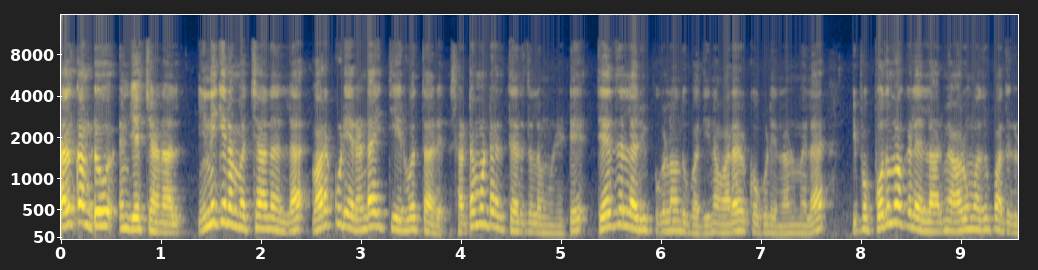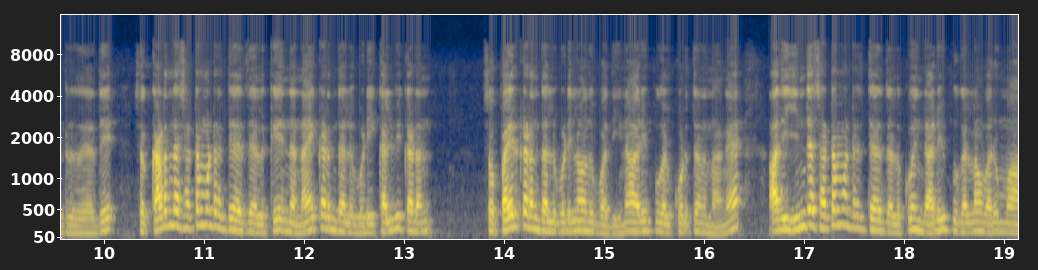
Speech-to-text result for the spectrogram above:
வெல்கம் டு எம்ஜிஎஸ் சேனல் இன்றைக்கி நம்ம சேனலில் வரக்கூடிய ரெண்டாயிரத்தி இருபத்தாறு சட்டமன்ற தேர்தலை முன்னிட்டு தேர்தல் அறிவிப்புகள்லாம் வந்து பார்த்தீங்கன்னா வர இருக்கக்கூடிய நிலமையில் இப்போ பொதுமக்கள் எல்லாருமே ஆர்வமாக எதிர்பார்த்துக்கிட்டு இருக்கிறது. ஸோ கடந்த சட்டமன்ற தேர்தலுக்கு இந்த நயக்கடன் தள்ளுபடி கல்வி கடன் ஸோ பயிர்க்கடன் தள்ளுபடிலாம் வந்து பார்த்தீங்கன்னா அறிவிப்புகள் கொடுத்துருந்தாங்க. அது இந்த சட்டமன்ற தேர்தலுக்கும் இந்த அறிவிப்புகள்லாம் வருமா?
